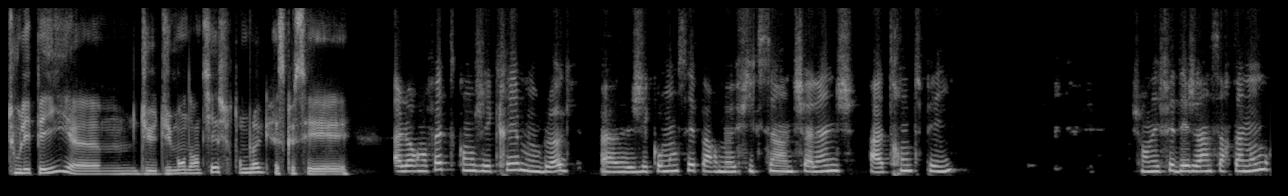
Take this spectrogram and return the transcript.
tous les pays euh, du, monde entier sur ton blog? Est-ce que c'est... Alors en fait, quand j'ai créé mon blog, euh, j'ai commencé par me fixer un challenge à 30 pays. J'en ai fait déjà un certain nombre.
